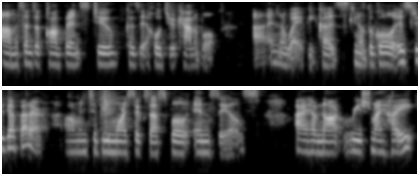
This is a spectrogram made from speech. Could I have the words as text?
um, a sense of confidence too because it holds you accountable uh, in a way because you know the goal is to get better um, and to be more successful in sales i have not reached my height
